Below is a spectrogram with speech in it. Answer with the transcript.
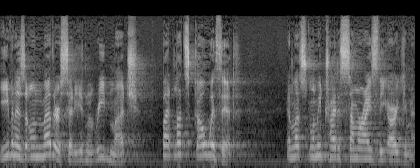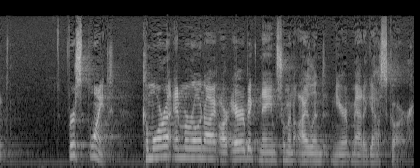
Even his own mother said he didn't read much, but let's go with it. And let's, let me try to summarize the argument. First point Camora and Moroni are Arabic names from an island near Madagascar.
